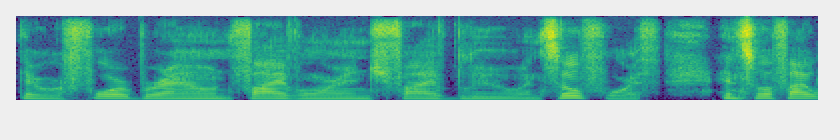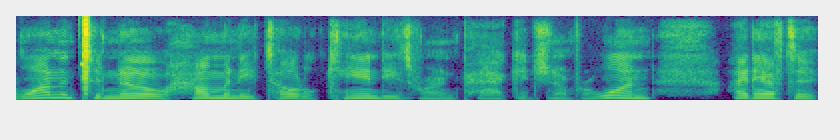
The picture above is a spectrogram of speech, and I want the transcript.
there were four brown, five orange, five blue, and so forth. And so if I wanted to know how many total candies were in package number one, I'd have to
